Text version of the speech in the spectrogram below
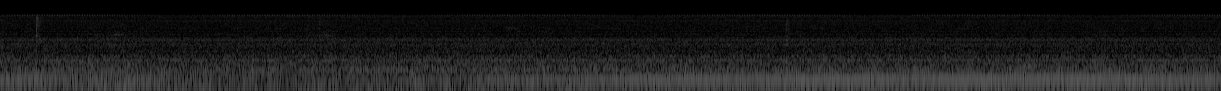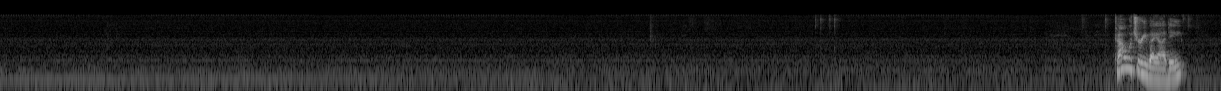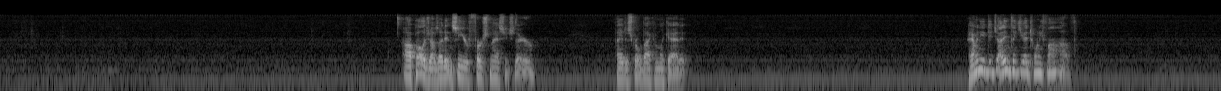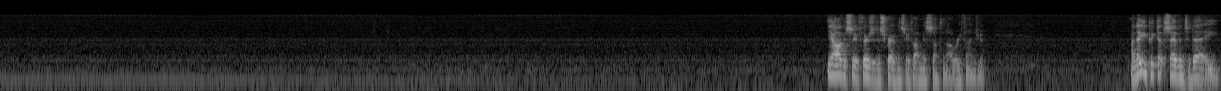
Kyle, what's your eBay ID? I apologize. I didn't see your first message there. I had to scroll back and look at it. How many did you? I didn't think you had 25. Yeah, obviously, if there's a discrepancy, if I miss something, I'll refund you. I know you picked up seven today,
